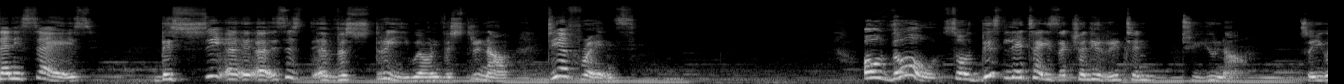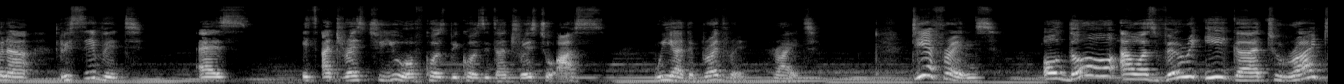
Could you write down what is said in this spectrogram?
then he says, uh, uh, uh, this is uh, verse 3 we're on verse 3 now. Dear friends although so this letter is actually written to you now. So you're gonna receive it as it's addressed to you of course because it's addressed to us. We are the brethren right? Dear friends, although I was very eager to write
